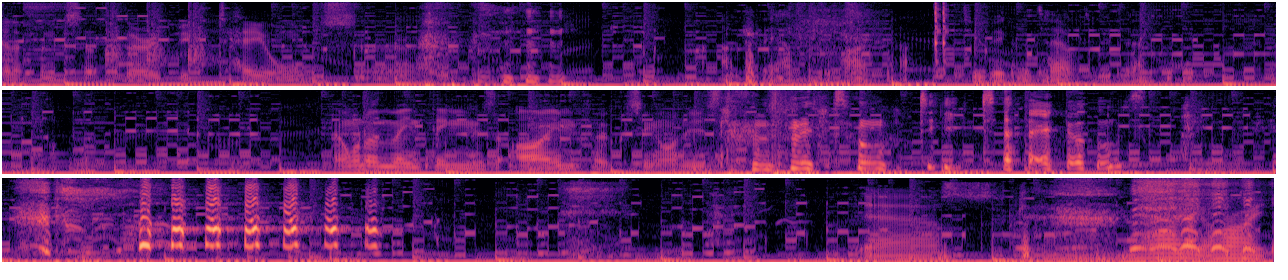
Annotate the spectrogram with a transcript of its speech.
Elephants have very big tails. Uh, Actually, I've, I've too big a tail to be fair. and one of the main things I'm focusing on is the little details. Yes. Okay. Alright, alright.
